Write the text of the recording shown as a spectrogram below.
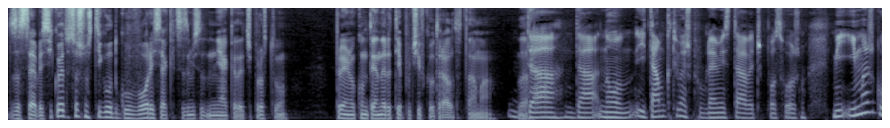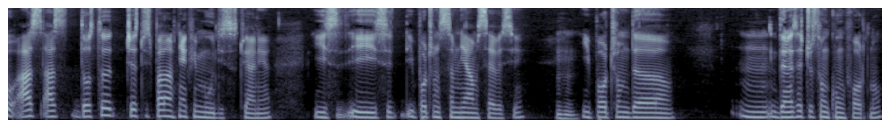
за себе си, което всъщност ти го отговори, сякаш се замисля до някъде, че просто примерно контейнерът ти е почивка от работата, ама Да. Да. да, но и там като имаш проблеми става вече по-сложно. Ми имаш го, аз, аз доста често изпадам в някакви муди състояния и, и, се- и почвам да съмнявам себе си Мгм. и почвам да, да не се чувствам комфортно.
